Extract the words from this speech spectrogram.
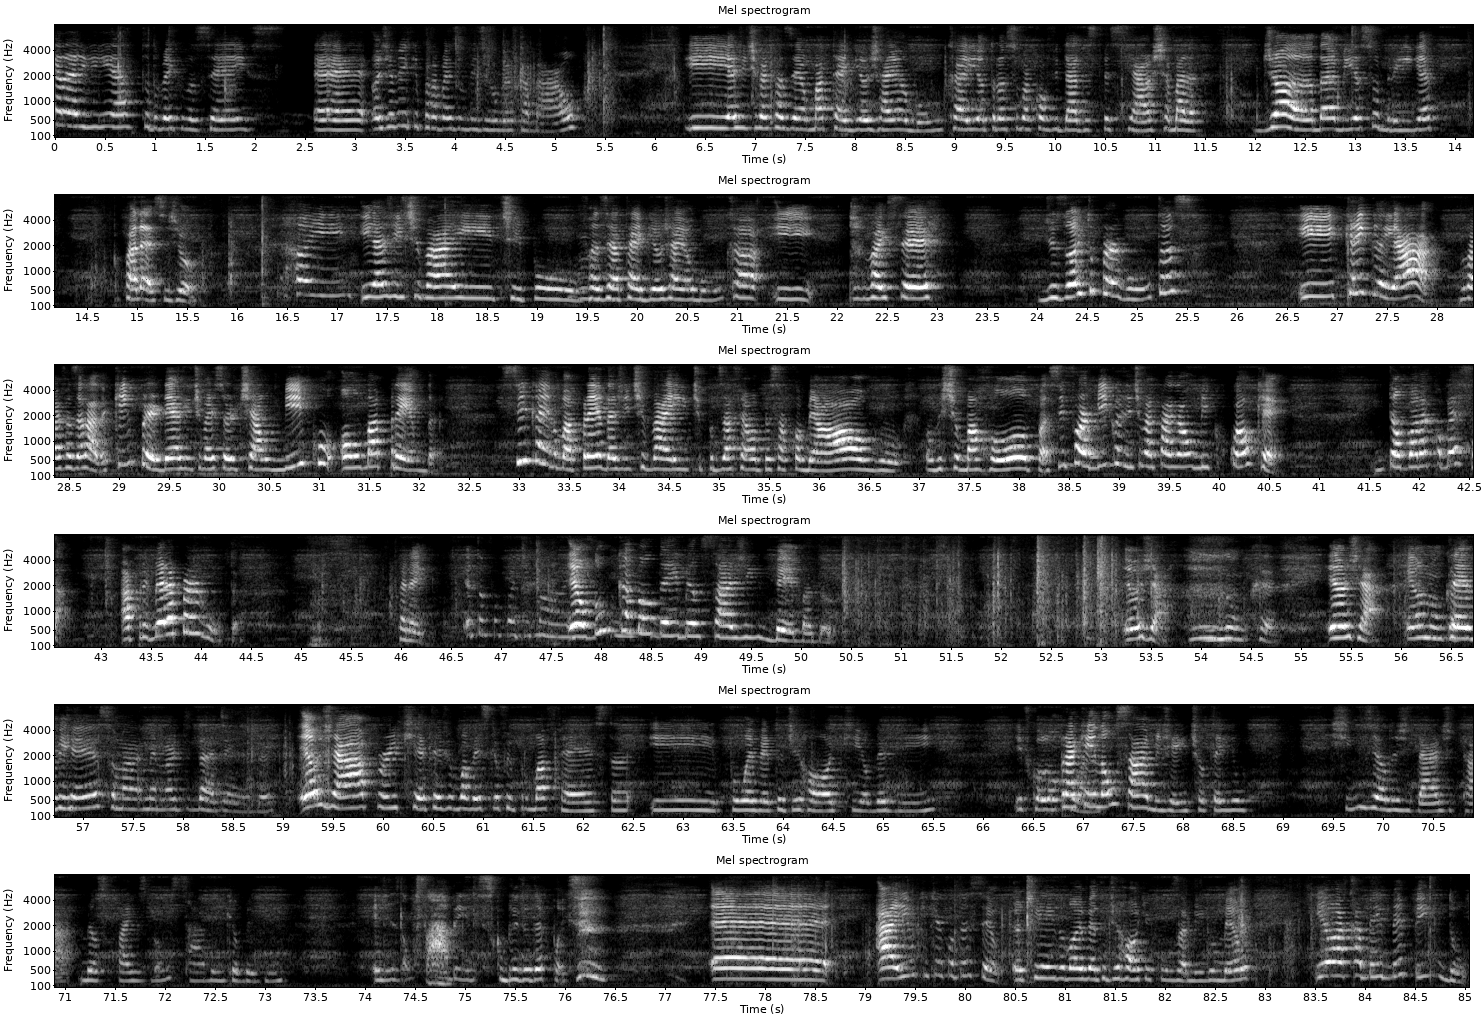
galerinha, tudo bem com vocês? É, hoje eu vim aqui para mais um vídeo no meu canal E a gente vai fazer uma tag Eu Já Eu Nunca E eu trouxe uma convidada especial chamada Joana, minha sobrinha Parece, Jo? Oi! E a gente vai, tipo, fazer a tag Eu Já Eu Nunca E vai ser 18 perguntas e quem ganhar não vai fazer nada. Quem perder, a gente vai sortear um mico ou uma prenda. Se cair numa prenda, a gente vai, tipo, desafiar uma pessoa a comer algo ou vestir uma roupa. Se for mico, a gente vai pagar um mico qualquer. Então, bora começar. A primeira pergunta. Peraí. Eu tô fofa demais. Eu nunca mandei mensagem bêbado. Eu já. Nunca. Eu já. Eu nunca, Teve- porque eu sou uma menor de idade ainda. Eu já, porque teve uma vez que eu fui pra uma festa e pra um evento de rock, eu bebi. E ficou louco. Pra quem não sabe, gente, eu tenho 15 anos de idade, tá? Meus pais não sabem que eu bebi. Eles não sabem, eles descobriram depois. É, Aí o que que aconteceu? Eu tinha ido num evento de rock com uns amigos meus e eu acabei bebendo.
